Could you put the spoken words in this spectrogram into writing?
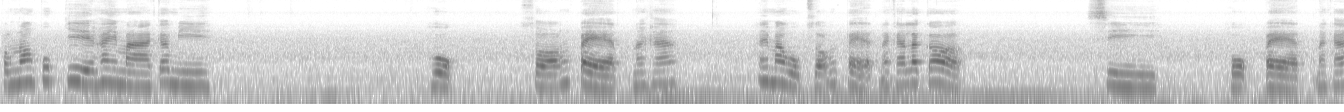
ของน้องปุกกี้ให้มาก็มีหกสองแปดนะคะ ให้มาหกสองแปดนะคะ แล้วก็สี่หกแปดนะคะ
